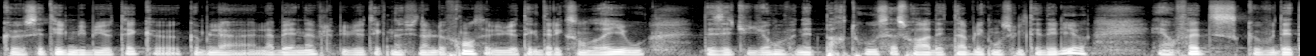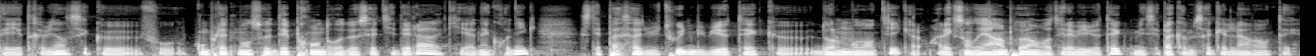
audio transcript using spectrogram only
que c'était une bibliothèque euh, comme la, BNF, la Bibliothèque nationale de France, la bibliothèque d'Alexandrie, où des étudiants venaient de partout s'asseoir à des tables et consulter des livres. Et en fait, ce que vous détaillez très bien, c'est qu'il faut complètement se déprendre de cette idée-là, qui est anachronique. C'était pas ça du tout une bibliothèque dans le monde antique. Alors Alexandrie a un peu inventé la bibliothèque, mais c'est pas comme ça qu'elle l'a inventée.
